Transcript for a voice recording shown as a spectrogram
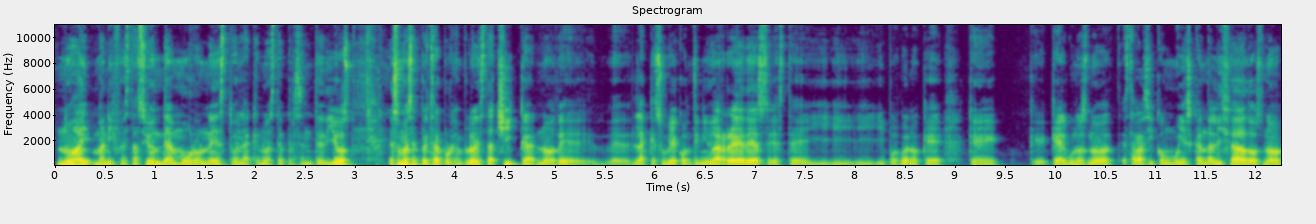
No hay manifestación de amor honesto en la que no esté presente Dios. Eso me hace pensar, por ejemplo, en esta chica, ¿no? De, la que subía contenido a redes, este, y, y pues bueno, que, que que, algunos no estaban así como muy escandalizados, ¿no?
